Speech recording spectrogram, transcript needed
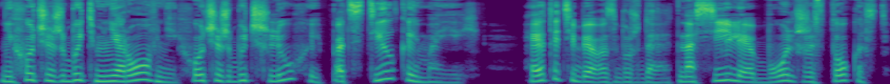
Не хочешь быть мне ровней? Хочешь быть шлюхой, подстилкой моей? Это тебя возбуждает? Насилие, боль, жестокость?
